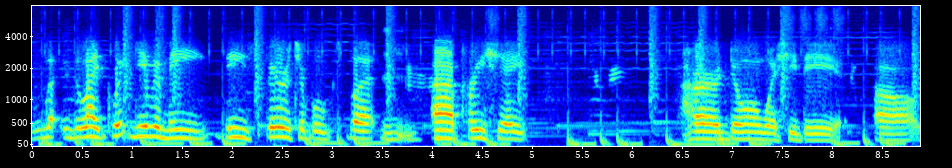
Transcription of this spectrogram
like quit giving me these spiritual books. But mm-hmm. I appreciate her doing what she did. Um,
